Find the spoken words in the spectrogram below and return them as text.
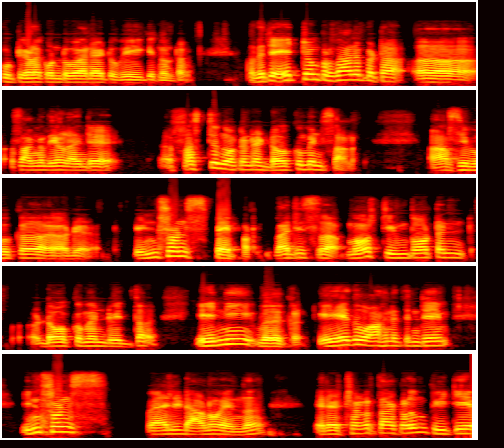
കുട്ടികളെ കൊണ്ടുപോകാനായിട്ട് ഉപയോഗിക്കുന്നുണ്ട്. അതിന്റെ ഏറ്റവും പ്രധാനപ്പെട്ട സംഗതികൾ അതിന്റെ ഫസ്റ്റ് നോക്കേണ്ട ഡോക്യുമെന്റ്സ് ആണ്. R C book insurance paper that is most important document with any vehicle ഏത് വാഹനത്തിന്റെയും ഇൻഷുറൻസ് വാലിഡ് ആണോ എന്ന് രക്ഷകർത്താക്കളും P T A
